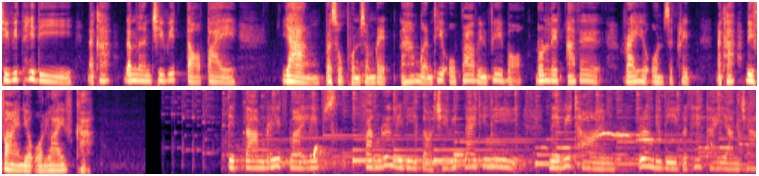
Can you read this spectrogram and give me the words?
ชีวิตให้ดีนะคะดำเนินชีวิตต่อไปอย่างประสบผลสำเร็จนะคะเหมือนที่โอปราห์วินฟรีบอก don't let other write your own script นะคะ define your own life ค่ะ ติดตาม Read My Lips ฟังเรื่องดีๆ ต่อชีวิตได้ที่นี่ Navy Time เรื่องดีๆ ประเทศไทยยามเช้า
